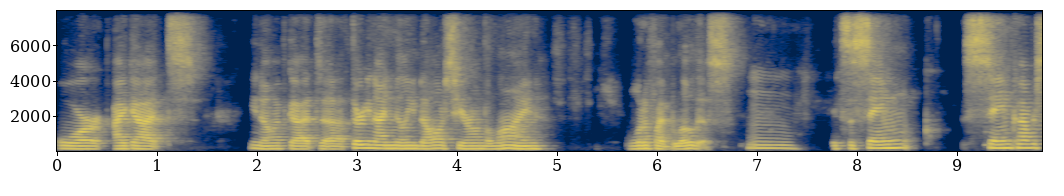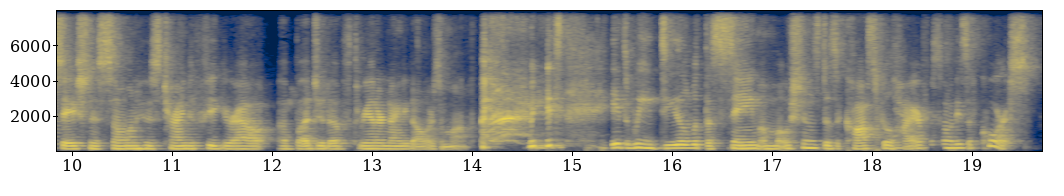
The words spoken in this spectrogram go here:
or I got, you know, I've got uh, $39 million here on the line. What if I blow this? Mm. It's the same same conversation as someone who's trying to figure out a budget of $390 a month. it's it's we deal with the same emotions. Does the cost feel higher for some of these? Of course.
